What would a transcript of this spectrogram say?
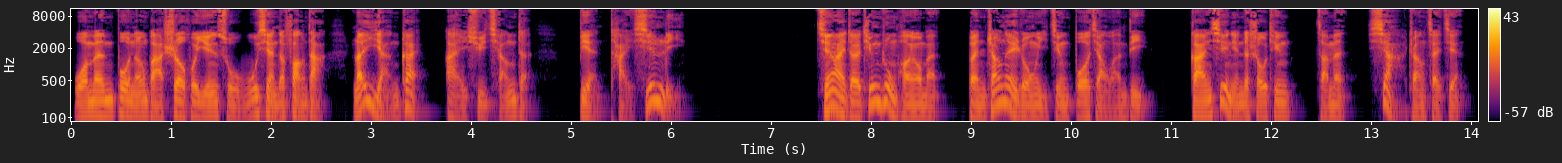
我们不能把社会因素无限的放大，来掩盖艾旭强的变态心理。亲爱的听众朋友们，本章内容已经播讲完毕，感谢您的收听，咱们下章再见。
